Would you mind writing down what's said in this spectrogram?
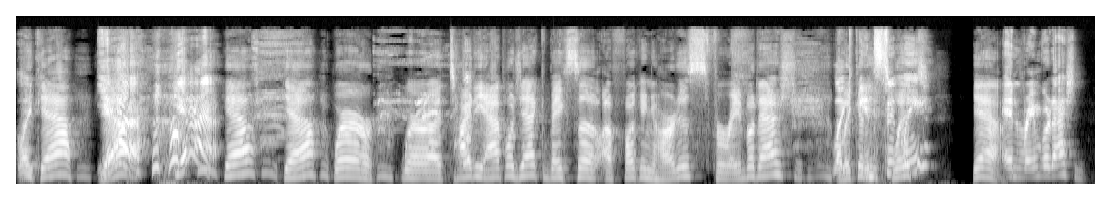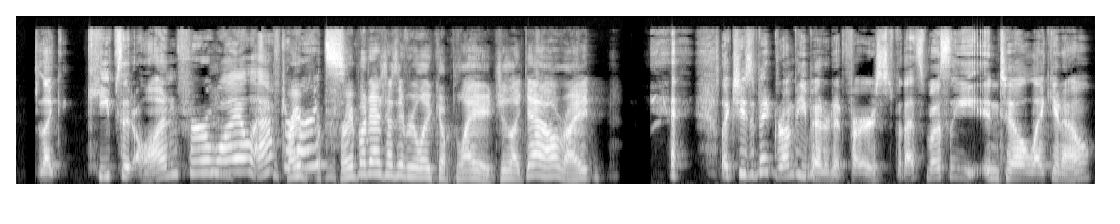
like yeah, yeah yeah yeah, yeah, where where uh, Tiny Applejack makes a, a fucking harness for Rainbow Dash, like instantly, split. Yeah, and Rainbow Dash like keeps it on for a while afterwards. Rainbow Dash doesn't really complain. She's like, yeah, all right. Like she's a bit grumpy about it at first, but that's mostly until like you know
